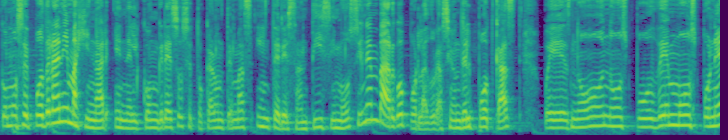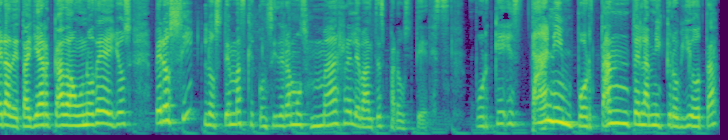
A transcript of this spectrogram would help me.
Como se podrán imaginar, en el Congreso se tocaron temas interesantísimos. Sin embargo, por la duración del podcast, pues no nos podemos poner a detallar cada uno de ellos, pero sí los temas que consideramos más relevantes para ustedes. ¿Por qué es tan importante la microbiota?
